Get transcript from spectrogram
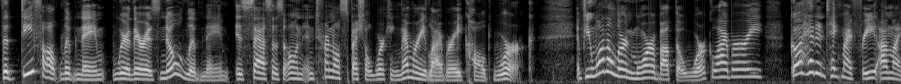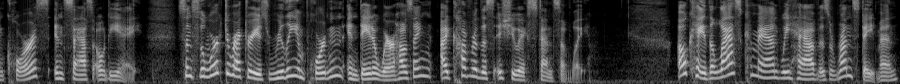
The default libname, where there is no libname, is SAS's own internal special working memory library called Work. If you want to learn more about the Work library, go ahead and take my free online course in SAS ODA. Since the work directory is really important in data warehousing, I cover this issue extensively. Okay, the last command we have is a run statement.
